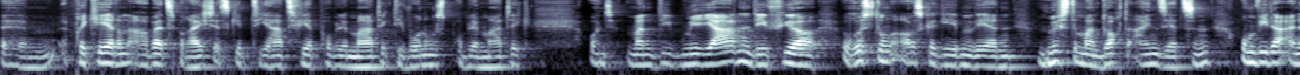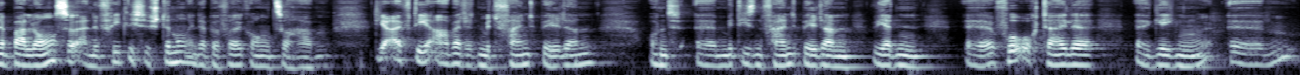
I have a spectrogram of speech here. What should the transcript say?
ähm, prekären Arbeitsbereich, es gibt die Hartz-IV-Problematik, die Wohnungsproblematik und man die Milliarden, die für Rüstung ausgegeben werden, müsste man dort einsetzen, um wieder eine Balance, eine friedliche Stimmung in der Bevölkerung zu haben. Die AfD arbeitet mit Feindbildern und äh, mit diesen Feindbildern werden äh, Vorurteile äh, gegen ähm,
